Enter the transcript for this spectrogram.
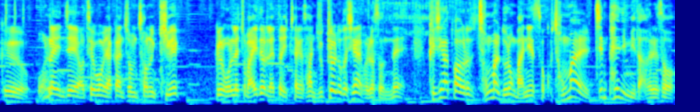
그 원래 이제 어떻게 보면 약간 좀 저는 기획 을 원래 좀 아이디어를 냈던 입장에서 한 6개월 정도 시간이 걸렸었는데 그 시간 동안 그래도 정말 노력 많이 했었고 정말 찐팬입니다. 그래서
